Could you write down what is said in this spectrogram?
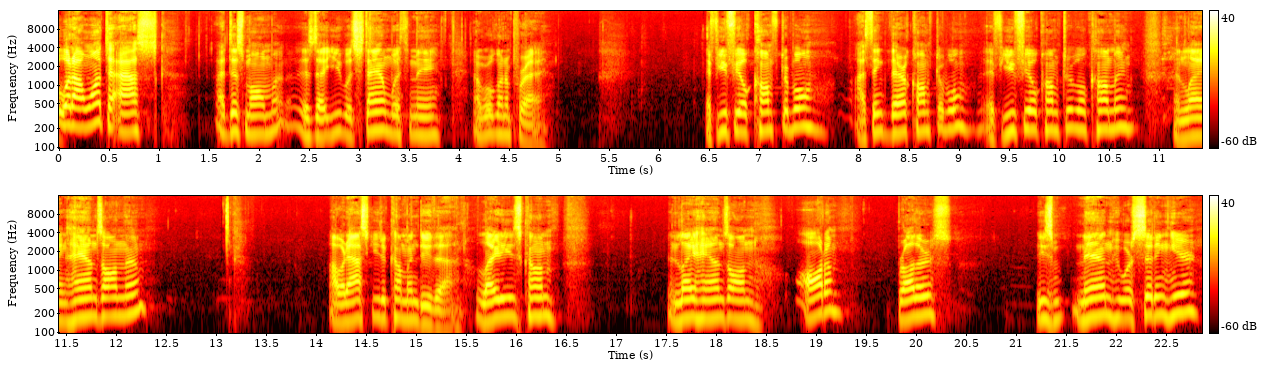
But what I want to ask at this moment is that you would stand with me and we're going to pray. If you feel comfortable, I think they're comfortable. If you feel comfortable coming and laying hands on them, I would ask you to come and do that. Ladies, come and lay hands on Autumn, brothers, these men who are sitting here.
